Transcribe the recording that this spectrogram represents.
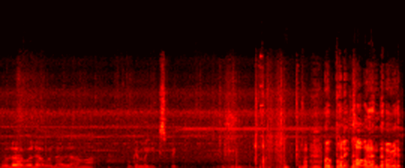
Wala, wala, wala. Wala nga. Okay, mag-expect. Magpalit lang ako ng damit.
